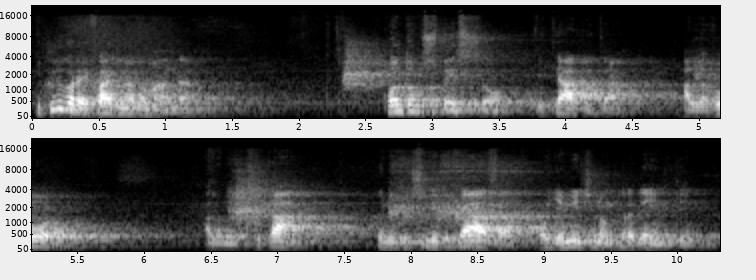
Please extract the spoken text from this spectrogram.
E quindi vorrei farvi una domanda. Quanto spesso vi capita al lavoro, all'università, con i vicini di casa o gli amici non credenti,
